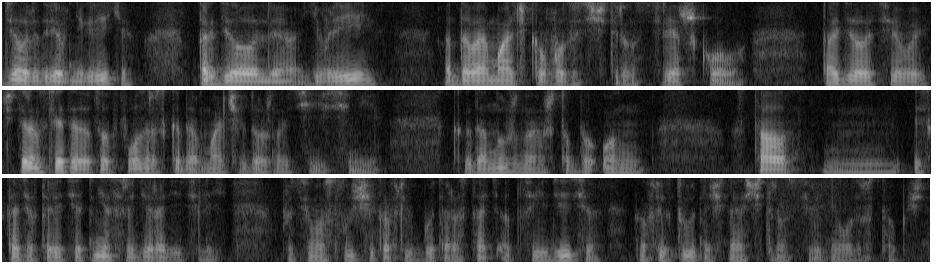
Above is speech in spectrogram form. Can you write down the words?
делали древние греки так делали евреи отдавая мальчика в возрасте четырнадцати лет в школу. Так делайте и вы. Четырнадцать лет это тот возраст когда мальчик должен уйти из семьи когда нужно чтобы он стал искать авторитет не среди родителей. В противном случае конфликт будет нарастать. Отцы и дети конфликтуют начиная с четырнадцатилетнего возраста обычно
